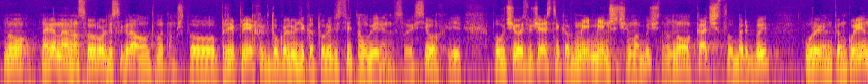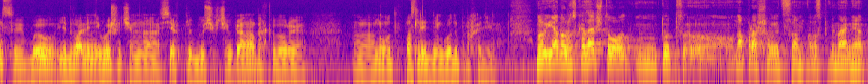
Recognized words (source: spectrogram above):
Но, наверное, она свою роль и сыграла вот в этом, что при, приехали только люди, которые действительно уверены в своих силах. И получилось участников меньше, чем обычно, но качество борьбы, уровень конкуренции был едва ли не выше, чем на всех предыдущих чемпионатах, которые э, ну, вот в последние годы проходили. Ну, я должен сказать, что тут э, напрашивается воспоминание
